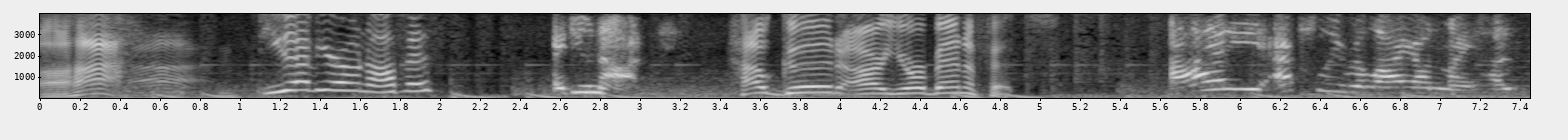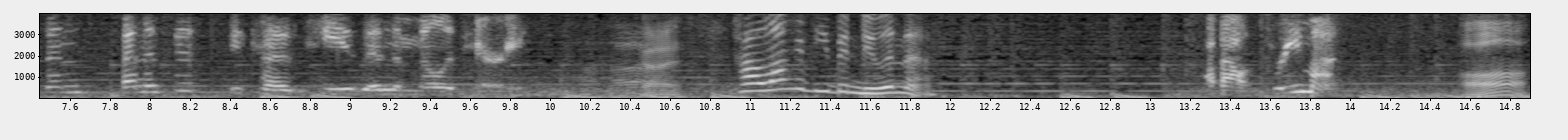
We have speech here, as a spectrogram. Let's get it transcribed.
Aha. Do you have your own office? I do not. How good are your benefits? I actually rely on my husband's benefits because he's in the military. Okay. How long have you been doing this? About three months. Ah.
